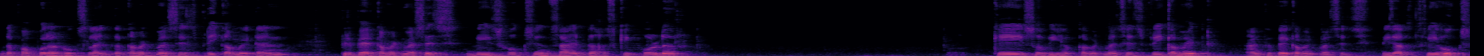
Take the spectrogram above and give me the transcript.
the popular hooks like the commit message pre-commit and prepare commit message. These hooks inside the husky folder okay so we have commit message pre-commit and prepare commit message. These are the three hooks.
